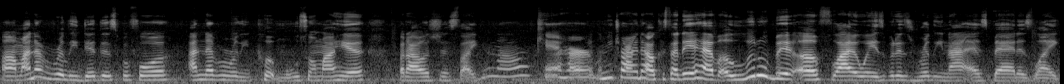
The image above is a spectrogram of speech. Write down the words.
um, I never really did this before. I never really put mousse on my hair, but I was just like, you know, can't hurt. Let me try it out because I did have a little bit of flyaways, but it's really not as bad as like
